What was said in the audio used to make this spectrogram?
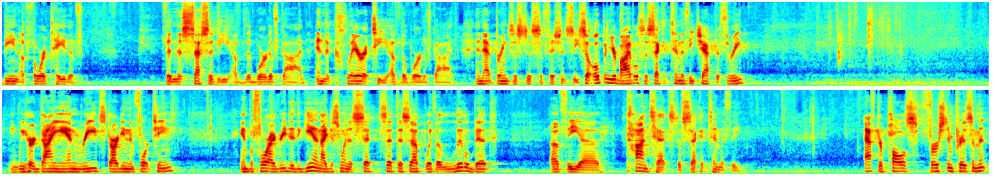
being authoritative, the necessity of the Word of God and the clarity of the Word of God. And that brings us to sufficiency. So open your Bibles to 2 Timothy chapter 3. And we heard Diane read starting in 14. And before I read it again, I just want to set, set this up with a little bit of the uh, context of 2 Timothy after Paul's first imprisonment,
